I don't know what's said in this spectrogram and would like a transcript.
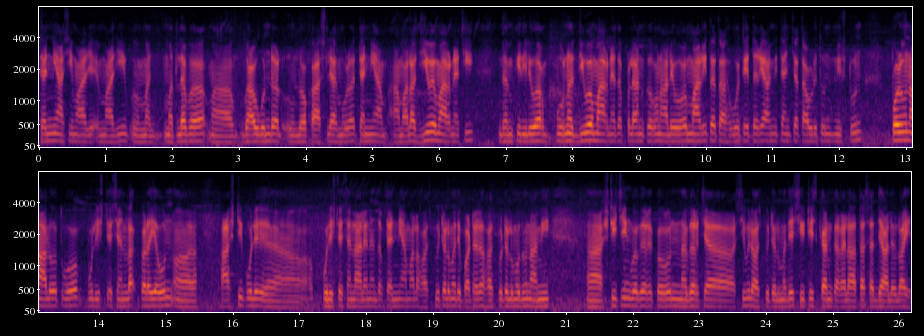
त्यांनी अशी माझे माझी म मतलब गावगुंड लोक असल्यामुळं त्यांनी आम आम्हाला जीव मारण्याची धमकी दिलीवर पूर्ण जीव मारण्याचा प्लॅन करून आले व मारितच होते तरी आम्ही त्यांच्या तावडीतून निष्ठून पळून आलो व पोलीस स्टेशनला कडे येऊन आष्टी पोली पोलीस स्टेशनला आल्यानंतर त्यांनी आम्हाला हॉस्पिटलमध्ये पाठवलं. हॉस्पिटलमधून आम्ही स्टिचिंग वगैरे करून नगरच्या सिव्हिल हॉस्पिटलमध्ये सी टी स्कॅन करायला आता सध्या आलेलो आहेत.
